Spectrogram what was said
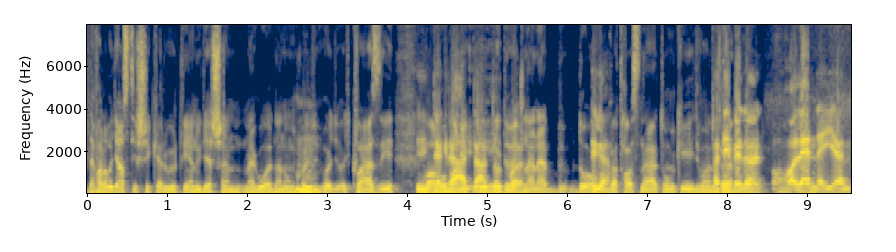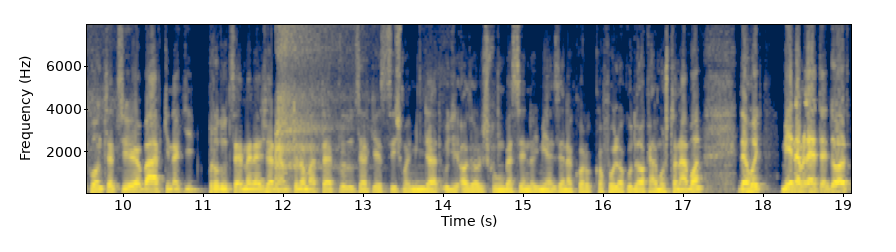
De valahogy azt is sikerült ilyen ügyesen megoldanunk, mm-hmm. hogy, hogy, hogy kvázi valóban időtlenebb dolgokat Igen. használtunk, így van. Tehát, tehát én például, ha lenne ilyen koncepciója bárkinek, így producer, menedzser, nem tudom, hát te producerkész is, majd mindjárt úgy azról is fogunk beszélni, hogy milyen zenekarokkal foglalkozol, akár mostanában, de hogy miért nem lehet egy dalt,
